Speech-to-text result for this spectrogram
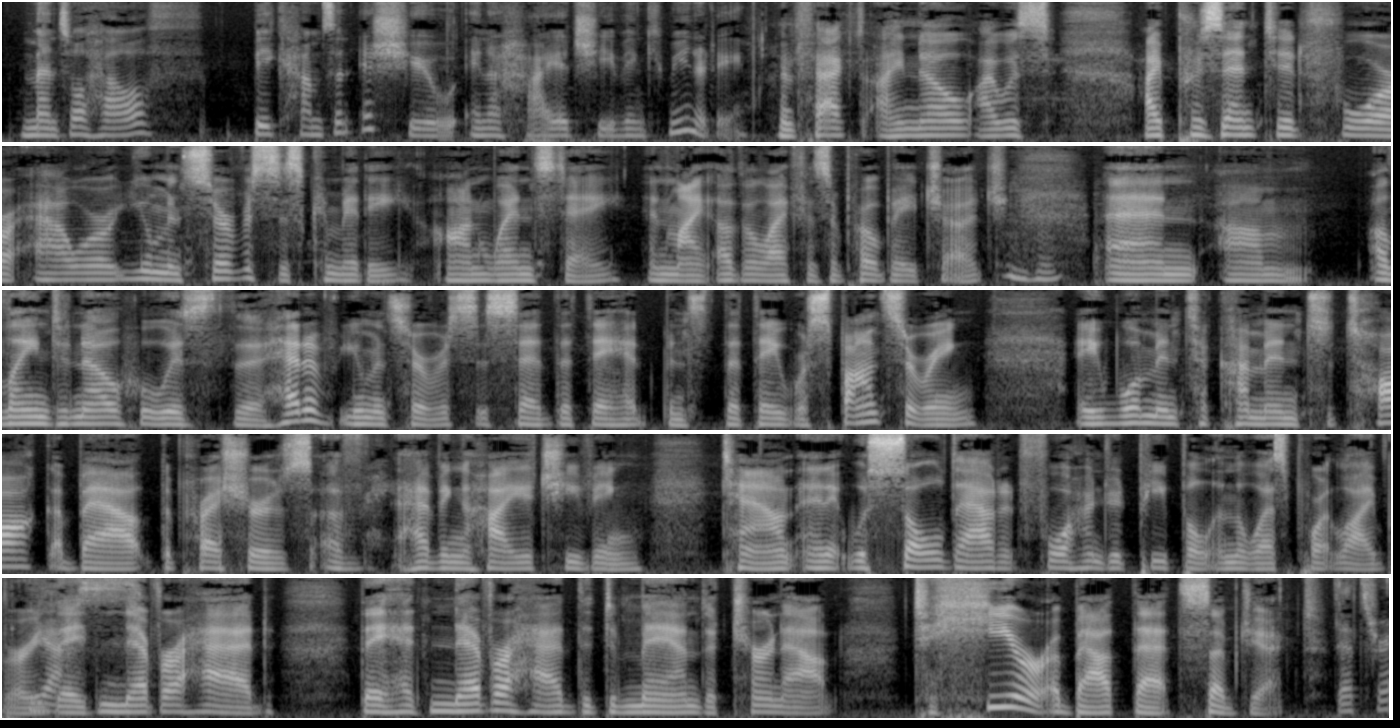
mental health becomes an issue in a high achieving community. In fact, I know I was I presented for our Human Services Committee on Wednesday in my other life as a probate judge, and um, Elaine Daignault, who is the head of Human Services, said that they had been that they were sponsoring a woman to come in to talk about the pressures of having a high achieving town, and it was sold out at 400 people in the Westport Library. Yes. They'd never had they had never had the demand, the turnout to hear about that subject. That's right.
